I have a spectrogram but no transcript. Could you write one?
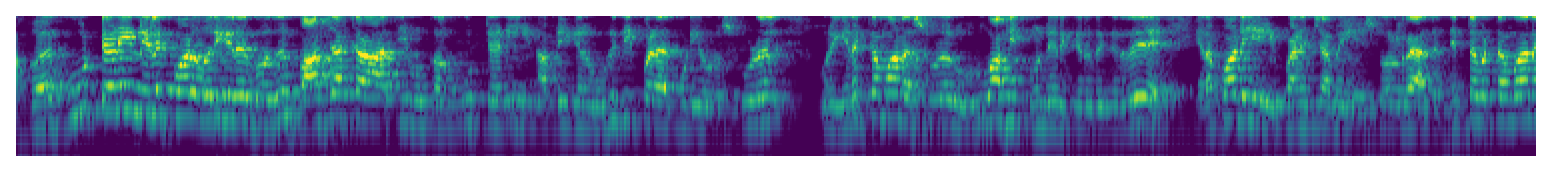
அப்போ கூட்டணி நிலைப்பாடு வருகிற போது பாஜக அதிமுக கூட்டணி அப்படிங்கிற உறுதிப்படக்கூடிய ஒரு சூழல் ஒரு இணக்கமான சூழல் உருவாகி கொண்டிருக்கிறதுங்கிறது எடப்பாடி பழனிசாமி சொல்கிற அந்த திட்டவட்டமான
